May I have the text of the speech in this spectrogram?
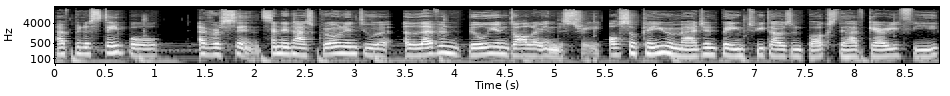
have been a staple ever since. And it has grown into a 11 billion dollar industry. Also, can you imagine paying 3000 bucks to have Gary Vee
